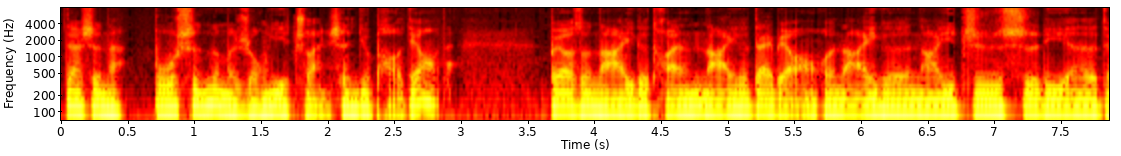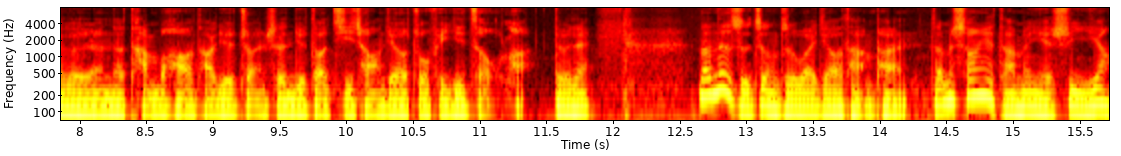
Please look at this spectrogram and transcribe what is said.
但是呢。不是那么容易转身就跑掉的。不要说哪一个团、哪一个代表或哪一个哪一支势力啊，这个人呢谈不好，他就转身就到机场就要坐飞机走了，对不对？那那是政治外交谈判，咱们商业谈判也是一样。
